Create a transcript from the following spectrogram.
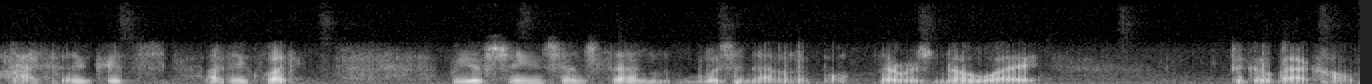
I think it's I think what we have seen since then was inevitable. There was no way to go back home.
